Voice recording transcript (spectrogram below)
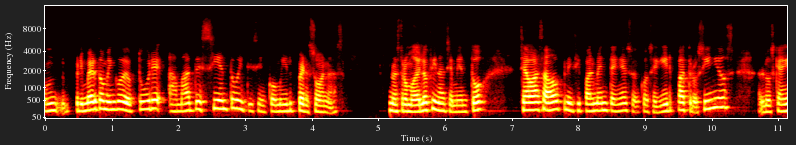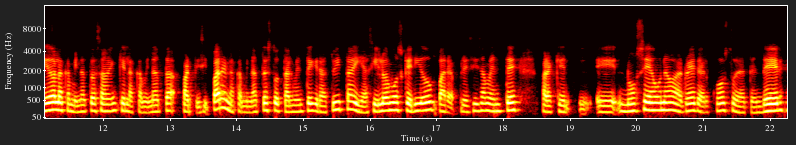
un primer domingo de octubre a más de 125 mil personas. Nuestro modelo de financiamiento se ha basado principalmente en eso, en conseguir patrocinios. Los que han ido a la caminata saben que la caminata, participar en la caminata es totalmente gratuita y así lo hemos querido para precisamente para que eh, no sea una barrera el costo de atender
